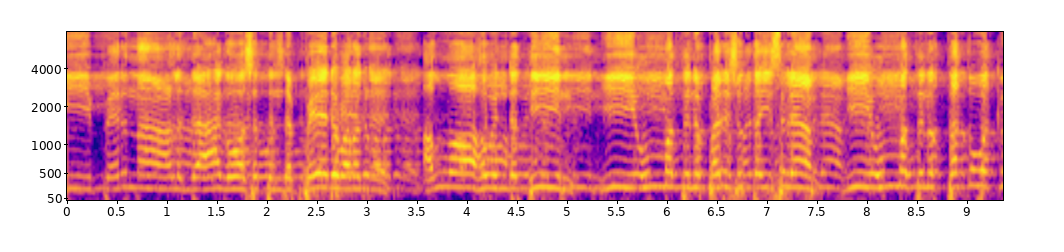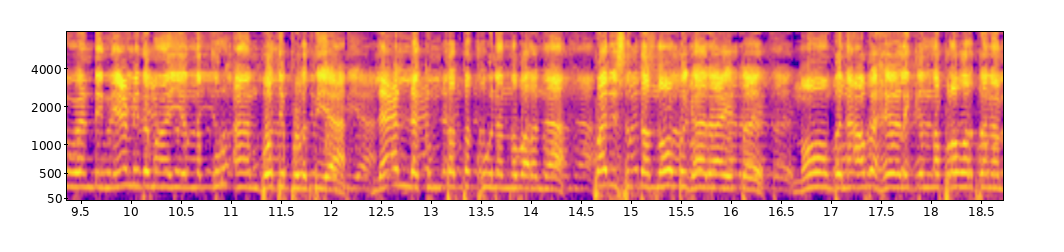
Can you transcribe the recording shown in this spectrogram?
ഈ പെരുന്നാളിന്റെ ആഘോഷത്തിന്റെ പേര് പറഞ്ഞ് അള്ളാഹുവിന്റെ ദീൻ ഈ ഉമ്മത്തിന് പരിശുദ്ധ ഇസ്ലാം ഈ ഉമ്മത്തിന് തക്കുവക്ക് വേണ്ടി നിയമിതമായി എന്ന് ഖുർആൻ ബോധ്യപ്പെടുത്തിയ ലാലക്കും തത്തക്കൂൻ എന്ന് പറഞ്ഞ പരിശുദ്ധ നോമ്പുകാരായിട്ട് നോമ്പിനെ അവഹേളിക്കുന്ന പ്രവർത്തനം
